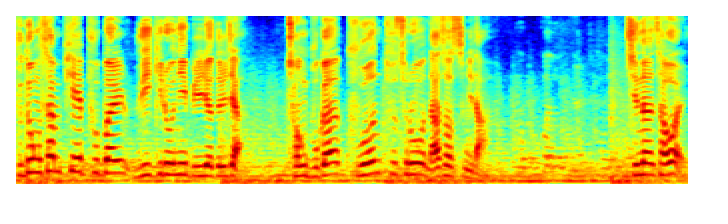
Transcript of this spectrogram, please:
부동산 PF발 위기론이 밀려들자 정부가 구원투수로 나섰습니다. 지난 4월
